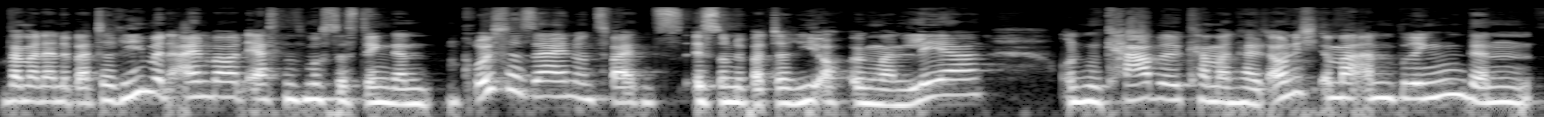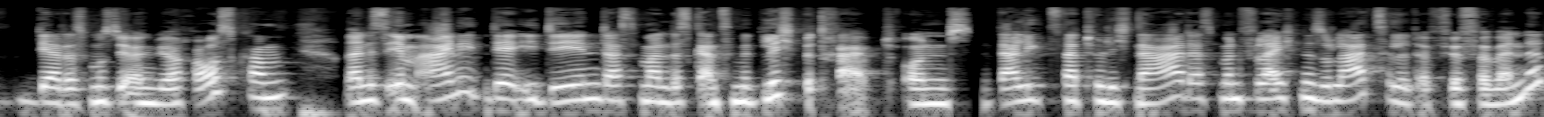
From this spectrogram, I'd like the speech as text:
wenn man eine Batterie mit einbaut, erstens muss das Ding dann größer sein und zweitens ist so eine Batterie auch irgendwann leer und ein Kabel kann man halt auch nicht immer anbringen, denn ja, das muss ja irgendwie auch rauskommen. Und dann ist eben eine der Ideen, dass man das Ganze mit Licht betreibt. Und da liegt es natürlich nahe, dass man vielleicht eine Solarzelle dafür verwendet,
